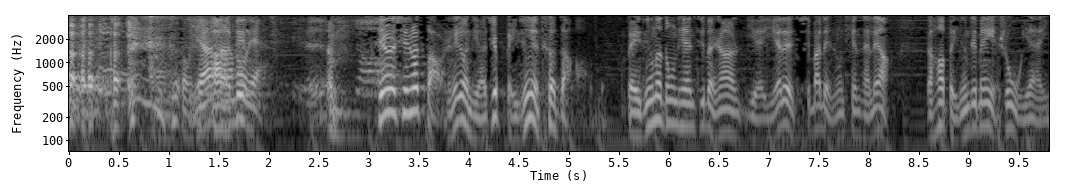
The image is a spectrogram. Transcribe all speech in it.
总结了啊对三个痛点。先说先说早晨这个问题啊，其实北京也特早，北京的冬天基本上也也得七八点钟天才亮，然后北京这边也是午宴，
